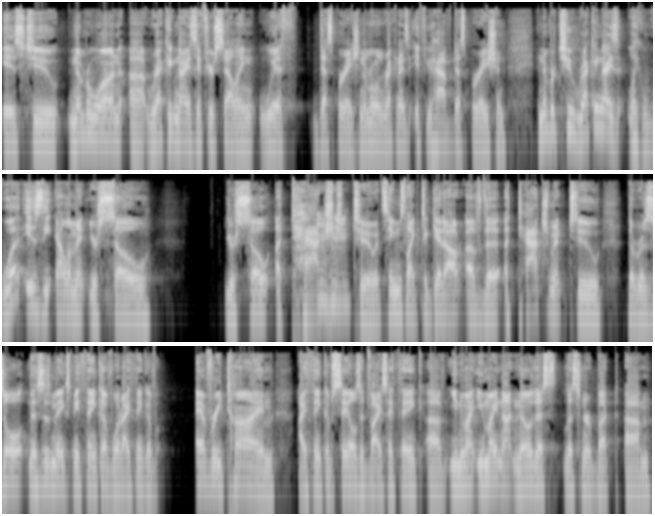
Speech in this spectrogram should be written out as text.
is to number one, uh, recognize if you're selling with desperation. Number one, recognize if you have desperation, and number two, recognize like what is the element you're so you're so attached mm-hmm. to. It seems like to get out of the attachment to the result. This is makes me think of what I think of every time I think of sales advice, I think of you might you might not know this listener, but um,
